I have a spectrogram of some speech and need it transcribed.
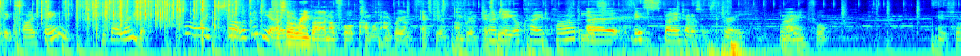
Was exciting. you got a rainbow. Can't wait to start the video. I saw a rainbow and I thought, come on, Umbreon, Espeon, Umbreon, Can I do your code card? Yes. Uh, this burning shadows is three, No, right? four. It's four.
